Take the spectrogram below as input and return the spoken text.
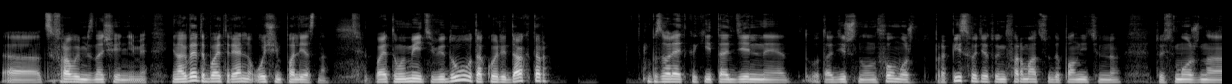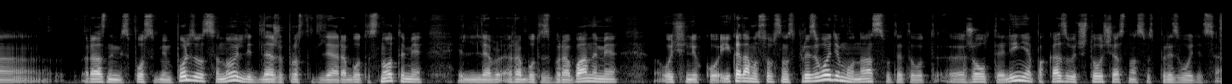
э, цифровыми значениями. Иногда это бывает реально очень полезно. Поэтому имейте в виду, такой редактор позволяет какие-то отдельные, вот additional info, может прописывать эту информацию дополнительную, то есть можно разными способами пользоваться, ну или даже просто для работы с нотами, для работы с барабанами очень легко. И когда мы, собственно, воспроизводим, у нас вот эта вот э, желтая линия показывает, что сейчас у нас воспроизводится.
